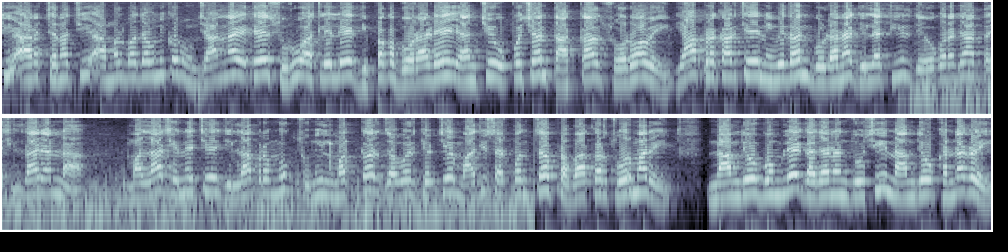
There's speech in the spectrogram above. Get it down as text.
टी आरक्षणाची अंमलबजावणी करून जालना येथे सुरू असलेले दीपक बोराडे यांचे उपोषण तात्काळ सोडवावे या प्रकारचे निवेदन बुलढाणा जिल्ह्यातील देवगराजा तहसीलदार यांना. मल्हार सेनेचे जिल्हा प्रमुख सुनील मतकर जवळखेडचे माजी सरपंच प्रभाकर चोरमारे नामदेव बोंबले गजानन जोशी नामदेव खंडागळे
